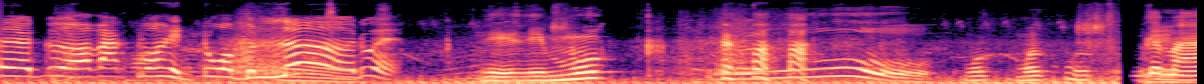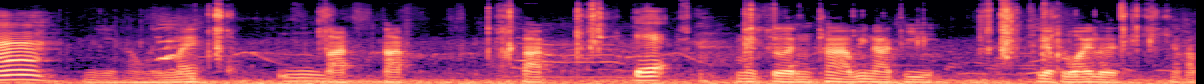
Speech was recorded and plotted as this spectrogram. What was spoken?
เลยเกลือปักตัวเห็นตัวเบลเลอร์ด้วย นี่นี่มุกโอ้มึกมึกมึกขึ้นมา นี่เอาเห็นไหมอืมตัดตัดตัดแกะไม่เกิน5วินาที เรียบร้อยเลยนะครับ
